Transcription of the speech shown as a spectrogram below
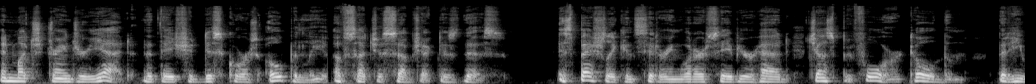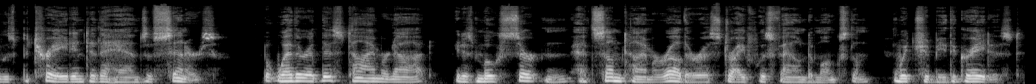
and much stranger yet that they should discourse openly of such a subject as this, especially considering what our Savior had just before told them, that he was betrayed into the hands of sinners. But whether at this time or not, it is most certain at some time or other a strife was found amongst them, which should be the greatest.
